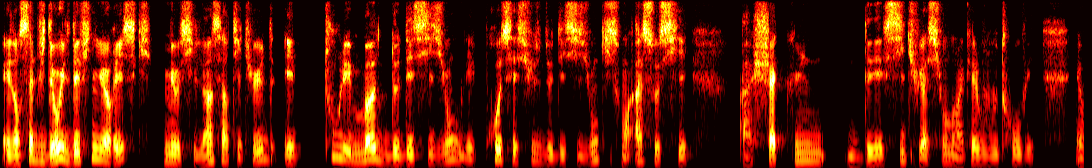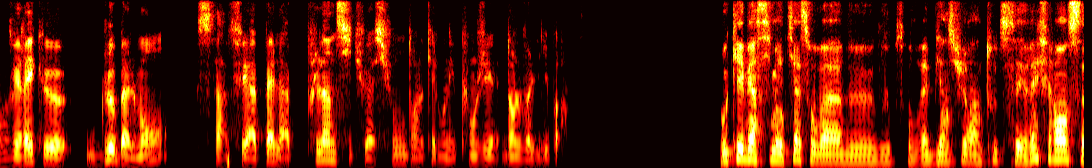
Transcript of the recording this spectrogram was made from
Et dans cette vidéo, il définit le risque, mais aussi l'incertitude et tous les modes de décision, les processus de décision qui sont associés à chacune des situations dans lesquelles vous vous trouvez. Et vous verrez que globalement, ça fait appel à plein de situations dans lesquelles on est plongé dans le vol libre. Ok, merci Mathias. On va, euh, vous trouverez bien sûr hein, toutes ces références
